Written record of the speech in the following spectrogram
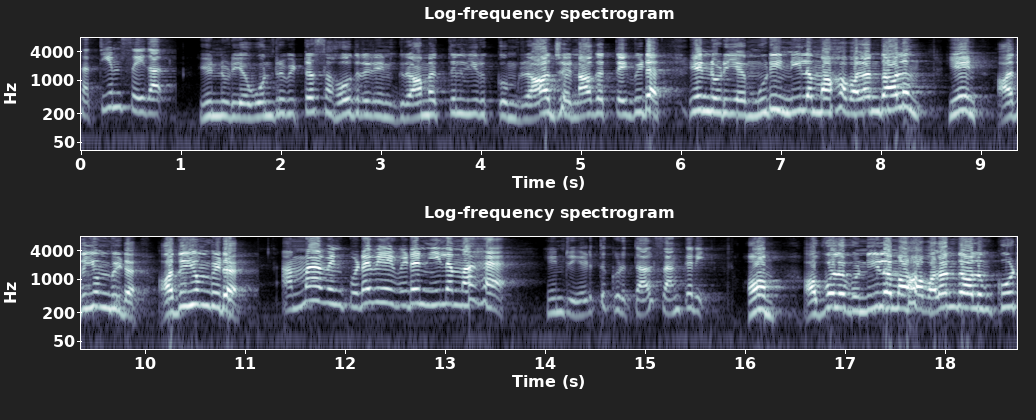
சத்தியம் செய்தார். என்னுடைய ஒன்றுவிட்ட சகோதரரின் கிராமத்தில் இருக்கும் ராஜ நாகத்தை விட என்னுடைய முடி நீளமாக வளர்ந்தாலும் ஏன் அதையும் விட அதையும் விட? அம்மாவின் புடவையை விட நீளமாக என்று எடுத்து கொடுத்தாள் சங்கரி. ஆம் அவ்வளவு நீளமாக வளர்ந்தாலும் கூட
